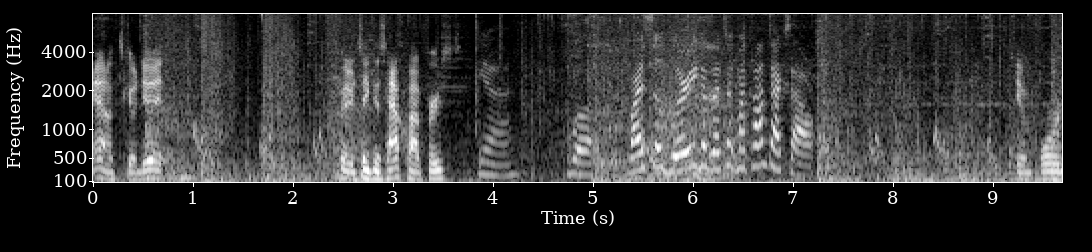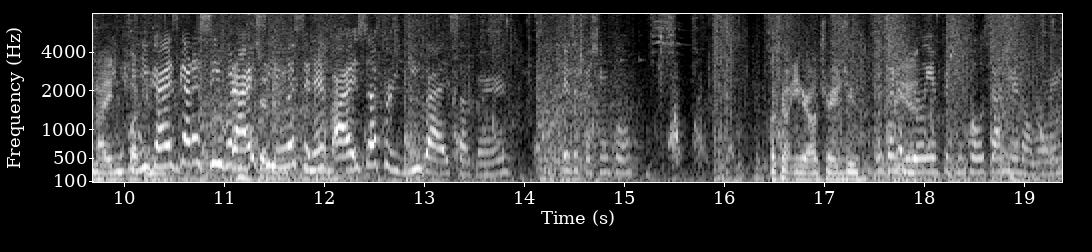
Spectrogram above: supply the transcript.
Yeah, let's go do it. Better take this half pot first. Yeah. Well, why it's so blurry? Because I took my contacts out. Doing Fortnite and And fucking. you guys gotta see what I see. Listen, if I suffer, you guys suffer. Here's a fishing pole. I'll come here. I'll trade you. There's like a million fishing poles down here. Don't worry.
